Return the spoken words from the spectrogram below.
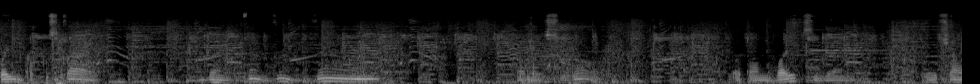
Блин, пропускаю. Блин, блин, блин, блин. Давай сюда. Он боится, да. Получал,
